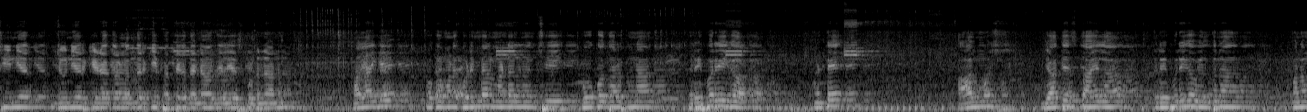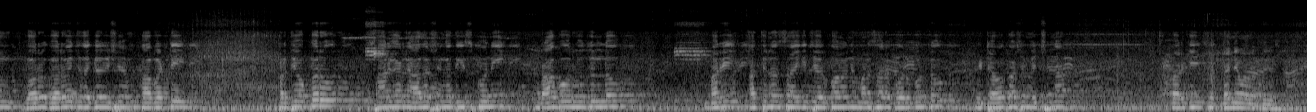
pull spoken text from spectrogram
సీనియర్ జూనియర్ క్రీడాకారులందరికీ ప్రత్యేక ధన్యవాదాలు తెలియజేసుకుంటున్నాను. అలాగే ఒక మన కొడిమ్యాల్ మండలం నుంచి ఖోఖో తరఫున రిఫరీగా అంటే ఆల్మోస్ట్ జాతీయ స్థాయిలో రిఫరీగా వెళ్తున్న మనం గౌరవ గౌరవించదగ్గ విషయం. కాబట్టి ప్రతి ఒక్కరూ సార్ గారిని ఆదర్శంగా తీసుకొని రాబో రోజుల్లో మరి అత్యున్నత స్థాయికి చేరుకోవాలని మనసారా కోరుకుంటూ ఇటు అవకాశం ఇచ్చిన వారికి ధన్యవాదాలు. తెలియజేస్తున్నాను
